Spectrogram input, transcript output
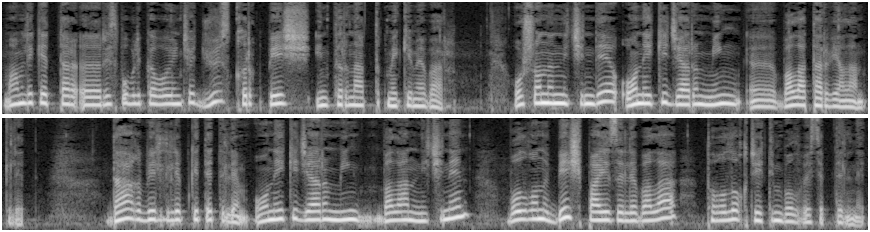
мамлекет э, республика боюнча жүз кырк беш интернаттык мекеме бар. Ошонун ичинде он эки жарым миң бала тарбияланып келет. Дагы белгилеп кетет элем он эки жарым миң баланын ичинен болгону беш пайыз эле бала толук жетим болуп эсептелинет.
